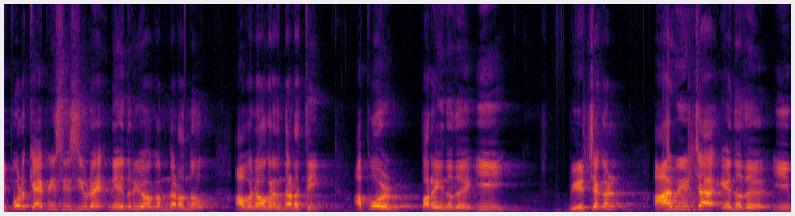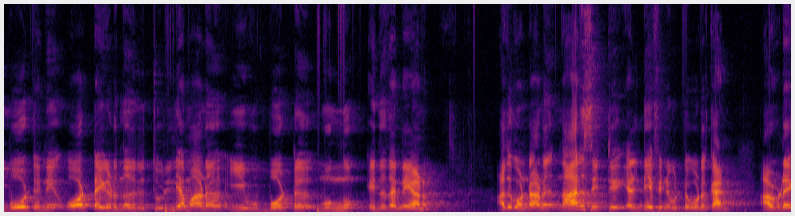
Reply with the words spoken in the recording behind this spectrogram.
ഇപ്പോൾ കെ പി സി സിയുടെ നേതൃയോഗം നടന്നു അവലോകനം നടത്തി. അപ്പോൾ പറയുന്നത് ഈ വീഴ്ചകൾ ആ വീഴ്ച എന്നത് ഈ ബോട്ടിന് ഓട്ടയിടുന്നതിന് തുല്യമാണ് ഈ ബോട്ട് മുങ്ങും എന്ന് തന്നെയാണ്. അതുകൊണ്ടാണ് നാല് സീറ്റ് എൽ ഡി എഫിന് വിട്ടുകൊടുക്കാൻ അവിടെ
